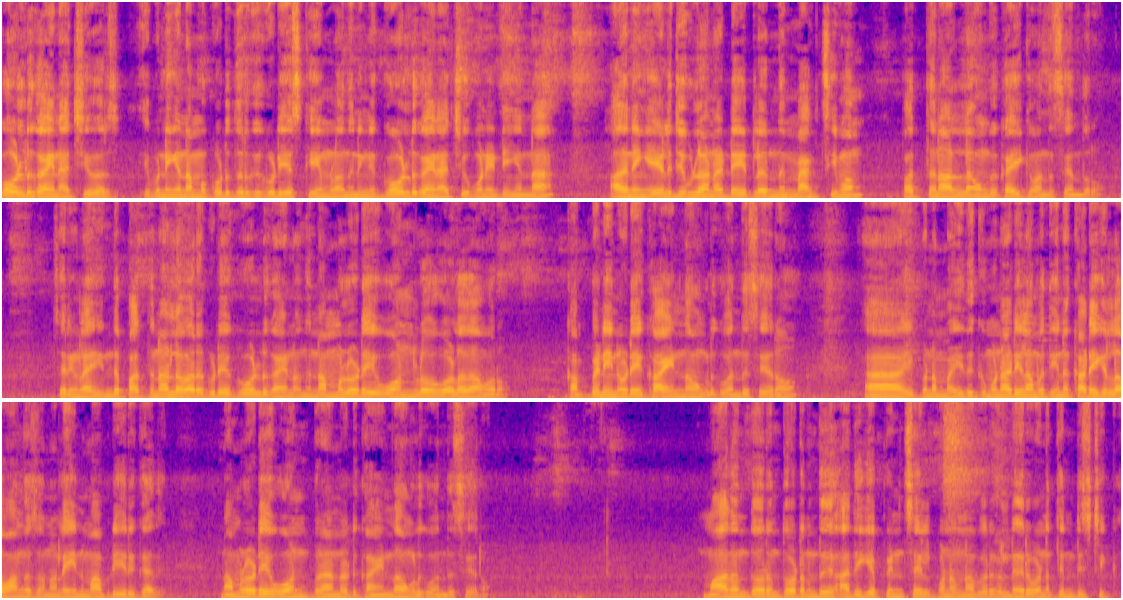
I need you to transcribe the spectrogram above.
கோல்டு காயின் அச்சீவர்ஸ் இப்போ நீங்கள் நம்ம கொடுத்துருக்கக்கூடிய ஸ்கீமில் வந்து நீங்கள் கோல்டு காயின் அச்சீவ் பண்ணிட்டீங்கன்னா அது நீங்கள் எலிஜிபிளான டேட்லேருந்து மேக்ஸிமம் பத்து நாளில் உங்கள் கைக்கு வந்து சேர்ந்துரும். சரிங்களா? இந்த பத்து நாளில் வரக்கூடிய கோல்டு காயின் வந்து நம்மளுடைய ஓன் லோகோவில் தான் வரும். கம்பெனியினுடைய காயின் தான் உங்களுக்கு வந்து சேரும். இப்போ நம்ம இதுக்கு முன்னாடிலாம் பார்த்திங்கன்னா கடைகளில் வாங்க சொன்னாலே இனிமேல் அப்படி இருக்காது. நம்மளுடைய ஓன் பிராண்டட் காயின் தான் உங்களுக்கு வந்து சேரும். மாதந்தோறும் தொடர்ந்து அதிக பின் சேல் பண்ணும் நபர்கள் நிறுவனத்தின் டிஸ்ட்ரிக்ட்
